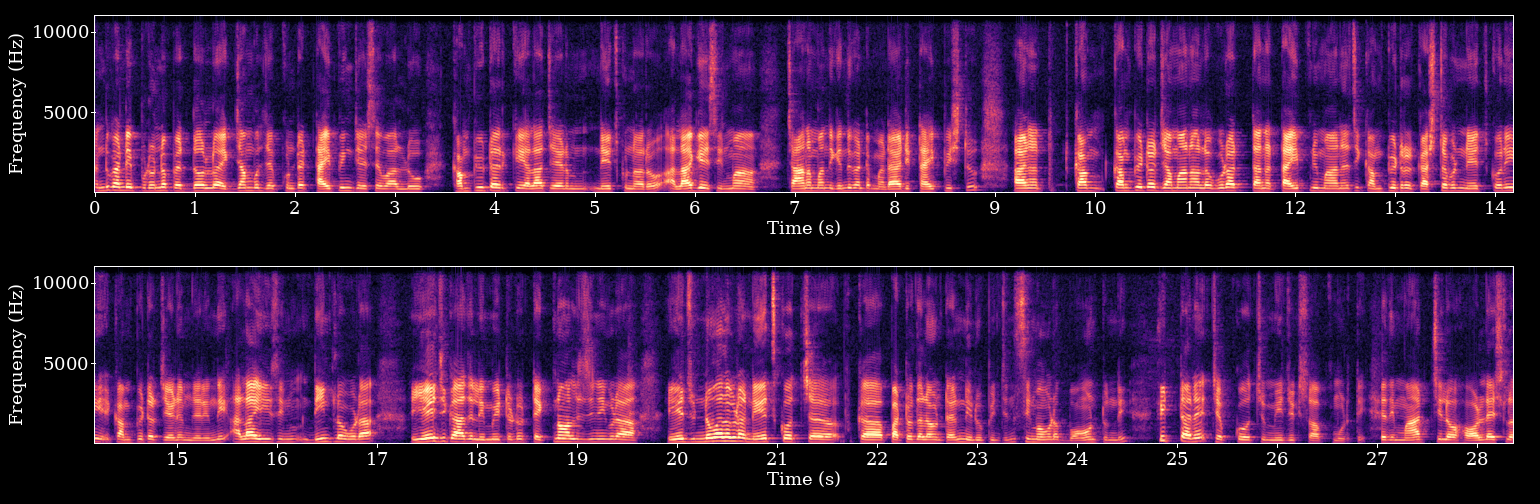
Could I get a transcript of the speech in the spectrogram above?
ఎందుకంటే ఇప్పుడున్న పెద్దోళ్ళు ఎగ్జాంపుల్ చెప్పుకుంటే టైపింగ్ చేసేవాళ్ళు కంప్యూటర్కి ఎలా చేయడం నేర్చుకున్నారో అలాగే సినిమా చాలా మందికి ఎందుకంటే మా డాడీ టైపిస్ట్ ఆయన కం కంప్యూటర్ జమానాలో కూడా తన టైప్ని మానేసి కంప్యూటర్ కష్టపడి నేర్చుకొని కంప్యూటర్ చేయడం జరిగింది. అలా ఈ సినిమా దీంట్లో కూడా ఏజ్ కాదు లిమిటెడ్ టెక్నాలజీని కూడా ఏజ్ ఉన్న వాళ్ళు కూడా నేర్చుకోవచ్చు పట్టుదల ఉంటాయని నిరూపించింది. సినిమా కూడా బాగుంటుంది. హిట్ అనే చెప్పుకోవచ్చు మ్యూజిక్ షాప్ మూర్తి. ఇది మార్చిలో హాలిడేస్లో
